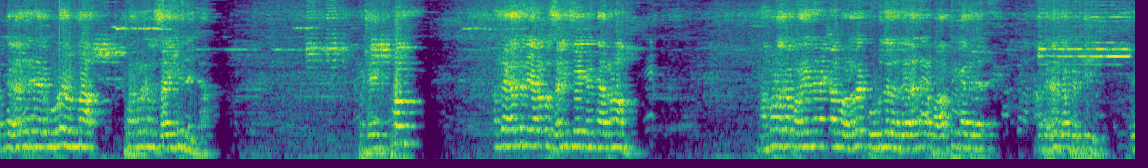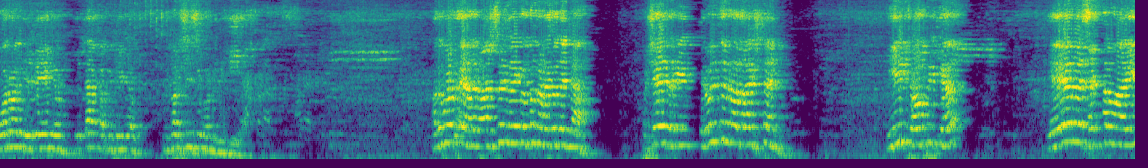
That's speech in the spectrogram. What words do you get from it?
അദ്ദേഹത്തിന്റെ കൂടെയുള്ള പലർക്കും സഹിക്കുന്നില്ല. പക്ഷെ ഇപ്പം അദ്ദേഹത്തിന് ചിലപ്പോൾ സഹിച്ചേക്കാൻ കാരണം നമ്മളൊക്കെ പറയുന്നതിനേക്കാൾ വളരെ കൂടുതൽ അദ്ദേഹത്തിന്റെ പാർട്ടിക്കാര് അദ്ദേഹത്തെ പറ്റി ഓരോ ജില്ലയിലും ജില്ലാ കമ്മിറ്റിയിലും വിമർശിച്ചുകൊണ്ടിരിക്കുക അതുകൊണ്ട് അത് രാഷ്ട്രീയത്തിലേക്കൊന്നും നടക്കുന്നില്ല. പക്ഷേ തിരുവനന്തപുരം രാധാകൃഷ്ണൻ ഈ ടോപ്പിക്ക് ഏറെ ശക്തമായി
